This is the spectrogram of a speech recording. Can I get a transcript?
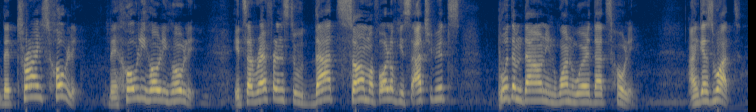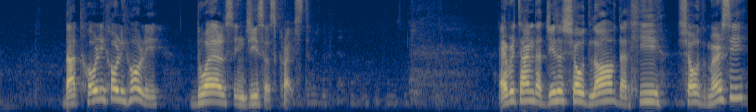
the thrice holy, the holy, holy, holy. It's a reference to that sum of all of his attributes, put them down in one word that's holy. And guess what? That holy, holy, holy dwells in Jesus Christ. Every time that Jesus showed love, that he showed mercy,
